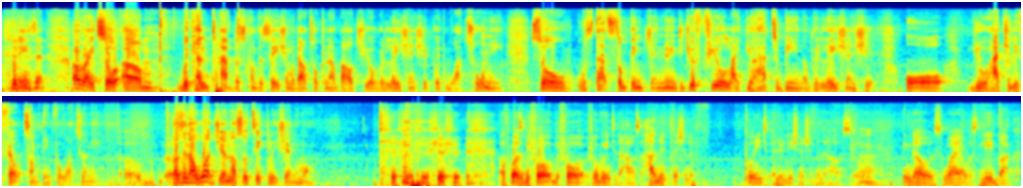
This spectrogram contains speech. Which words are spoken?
amazing. All right, so um, we can't have this conversation without talking about your relationship with Wathoni. So was that something genuine? Did you feel like you had to be in a relationship or you actually felt something for Wathoni? Because oh, uh, in our words, you're not so ticklish anymore. of course, before, before, before going to the house, I had no intention of going into any relationship in the house. So mm. I think that was why I was laid back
